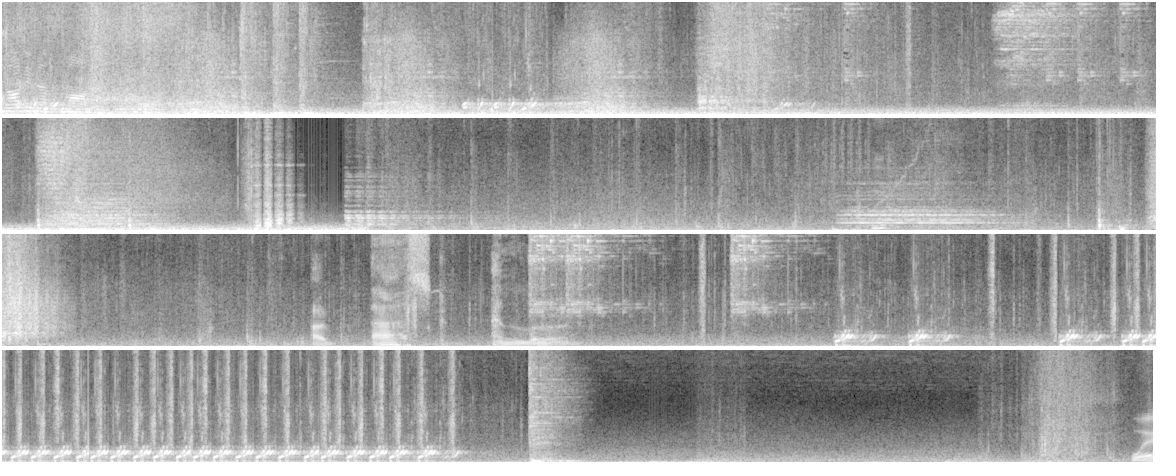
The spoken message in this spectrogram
Not enough mana. I've ask and learn.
